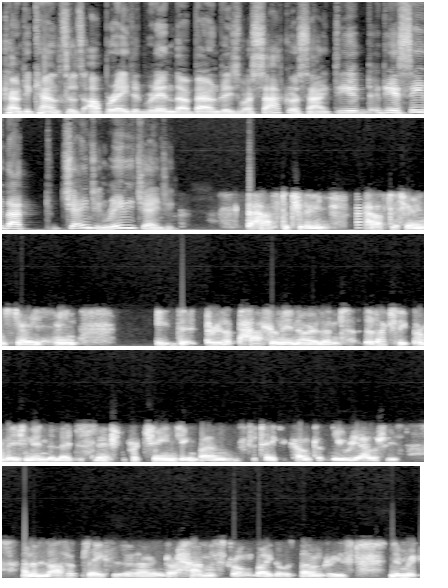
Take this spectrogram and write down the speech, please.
county councils operated within their boundaries were sacrosanct? Do you, do you see that changing, really changing? They have to change. have to change, Jerry. I mean, there is a pattern in Ireland. There's actually provision in the legislation for changing bounds to take account of new realities. And a lot of places in Ireland are hamstrung by those boundaries. Limerick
